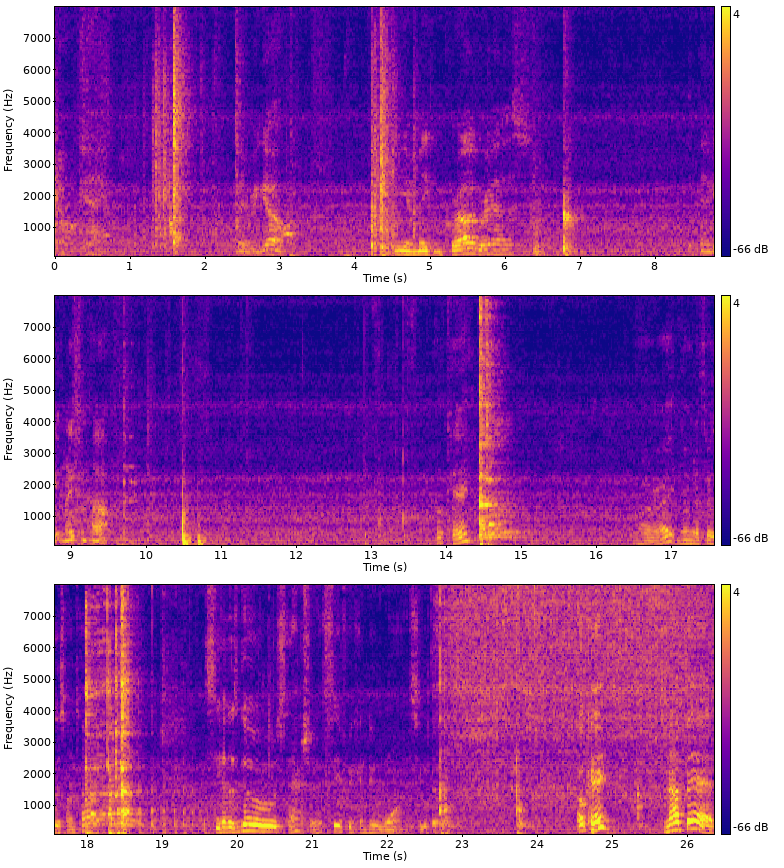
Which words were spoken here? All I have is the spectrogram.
Okay. There we go. We are making progress. Let the pan get nice and hot. Okay. Alright, now I'm gonna throw this on top. Let's see how this goes. Actually, let's see if we can do one. See what that is. Okay. Not bad.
